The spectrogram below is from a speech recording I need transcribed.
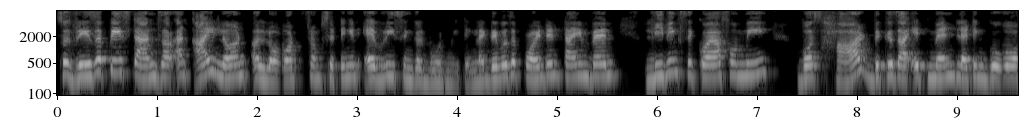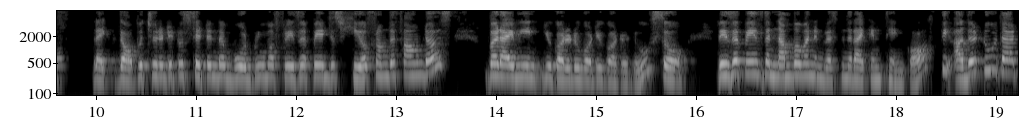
So Razorpay stands out. And I learned a lot from sitting in every single board meeting. Like there was a point in time when leaving Sequoia for me was hard because I, it meant letting go of like the opportunity to sit in the boardroom of Razorpay and just hear from the founders. But I mean, you got to do what you got to do. So Razorpay is the number one investment that I can think of. The other two that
